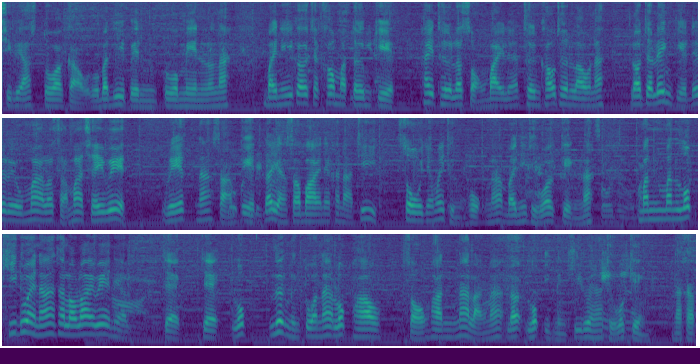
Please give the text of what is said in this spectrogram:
ชิลิอัสตัวเก่าโรบัดดี้เป็นตัวเมนแล้วนะ ใบนี้ก็จะเข้ามาเติมเกรดให้เทิร์นละ 2 ใบเลยนะเทิร์นเขาเทิร์นเรานะ เราจะเร่งเกรดได้เร็วมากแล้วสามารถใช้เวทเรสนะสามเกรดได้อย่างสบายในขณะที่โซยังไม่ถึง 6 นะ ใบนี้ถือว่าเก่งนะ มันมันลบคีย์ด้วยนะ ถ้าเราไล่เวทเนี่ยแจกแจกลบเลือกหนึ่งตัวนะ ลบพาว2,000 หน้าหลังนะแล้วลบอีกหนึ่งคีย์ด้วยนะถือว่าเก่งนะครับ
